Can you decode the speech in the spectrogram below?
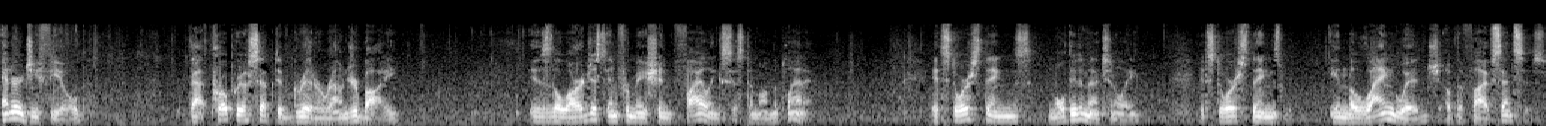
energy field, that proprioceptive grid around your body, is the largest information filing system on the planet. It stores things multidimensionally. It stores things in the language of the five senses.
